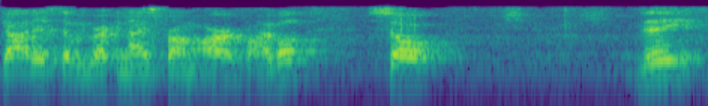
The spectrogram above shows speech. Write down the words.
goddess that we recognize from our Bible. So they,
